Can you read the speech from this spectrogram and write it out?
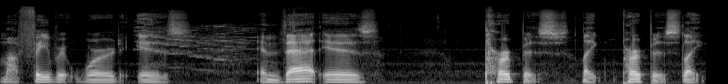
my favorite word is. And that is purpose. Like purpose. Like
